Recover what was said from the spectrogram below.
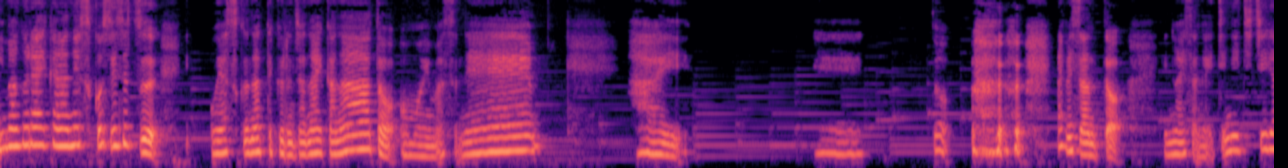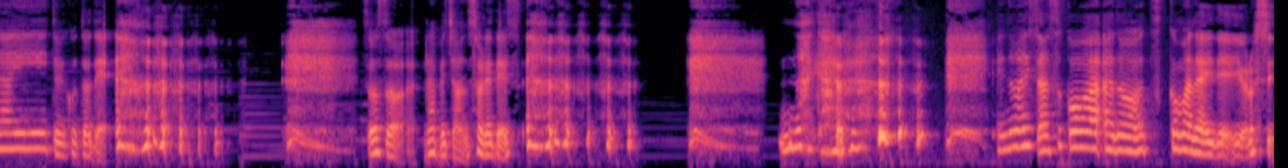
今ぐらいからね、少しずつお安くなってくるんじゃないかなと思いますね。はい。えー、っと、ラベさんと井上さんが一日違いということで。そうそう、ラベちゃん、それです。なんか、NY さん、そこは、あの、突っ込まないでよろしい。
